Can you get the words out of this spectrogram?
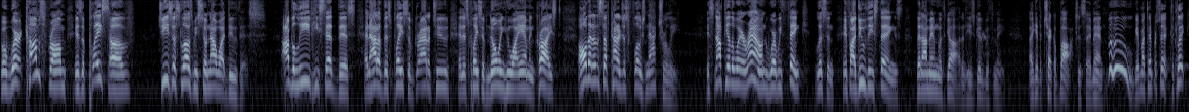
But where it comes from is a place of Jesus loves me, so now I do this. I believe he said this, and out of this place of gratitude and this place of knowing who I am in Christ, all that other stuff kind of just flows naturally. It's not the other way around where we think, listen, if I do these things, then I'm in with God and he's good with me. I get to check a box and say, man, woohoo, get my 10%, click, click.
